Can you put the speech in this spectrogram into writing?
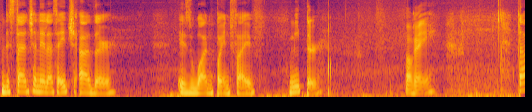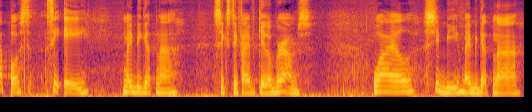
distansya nila sa each other is 1.5 meter. Okay? Tapos, si A, may bigat na 65 kilograms. While si B, may bigat na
